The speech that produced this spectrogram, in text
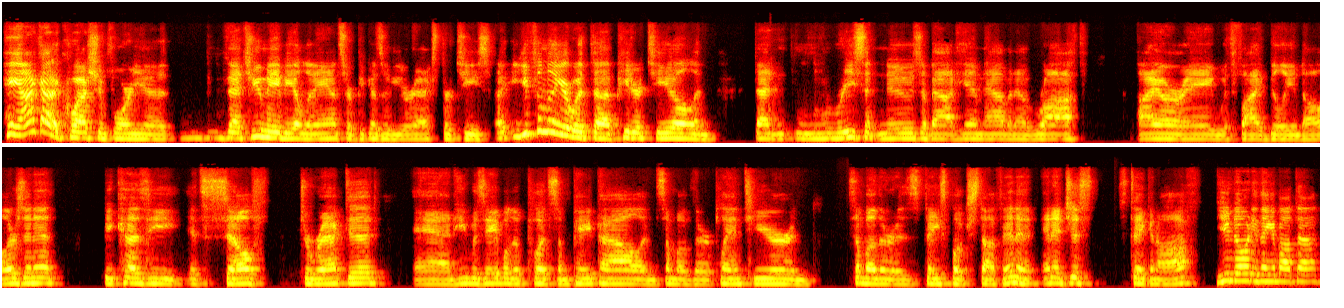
Hey, I got a question for you that you may be able to answer because of your expertise. Are you familiar with uh, Peter Thiel and that recent news about him having a Roth IRA with $5 billion in it because he it's self-directed and he was able to put some PayPal and some of their Palantir and some other his Facebook stuff in it and it just taken off. You know anything about that?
